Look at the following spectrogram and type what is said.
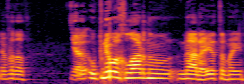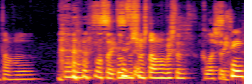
É verdade. Yeah. Uh, o pneu a rolar no, na areia também estava. Não sei, Sim, todos sim. os sons estavam bastante relaxantes. Sim,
